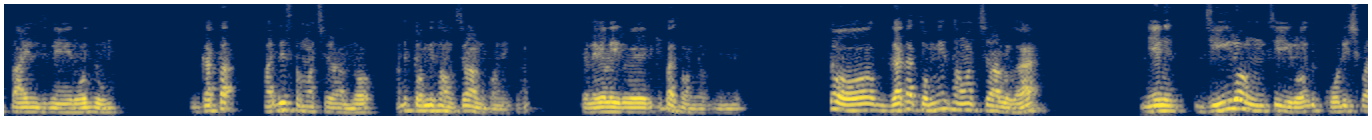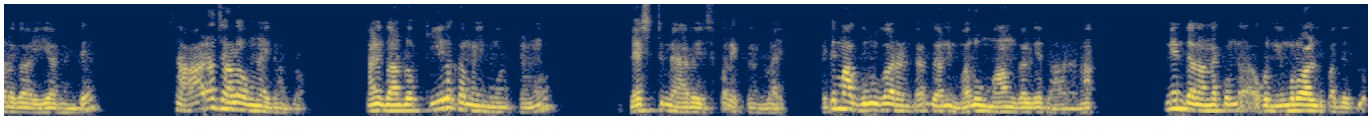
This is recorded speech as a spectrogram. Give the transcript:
స్థాయి నుంచి నేను ఈరోజు గత పది సంవత్సరాల్లో అంటే తొమ్మిది సంవత్సరాలు అనుకోండి ఇంకా. రెండు వేల ఇరవై ఐదుకి పది సంవత్సరాలు అవుతుంది. సో గత తొమ్మిది సంవత్సరాలుగా నేను జీరో నుంచి ఈరోజు కోటీశ్వరుడుగా అయ్యానంటే చాలా చాలా ఉన్నాయి దాంట్లో. కానీ దాంట్లో కీలకమైనది మాత్రము best marriage for excellent life. అయితే మా గురువు గారు అంటారు దాన్ని మరు మాంగళ్య ధారణ. నేను దాన్ని అనకుండా ఒక న్యూమరాలజీ పద్ధతిలో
